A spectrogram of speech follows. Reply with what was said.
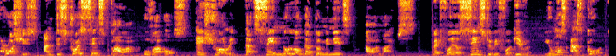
crushes, and destroys sin's power over us, ensuring that sin no longer dominates our lives. But for your sins to be forgiven, you must ask God.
